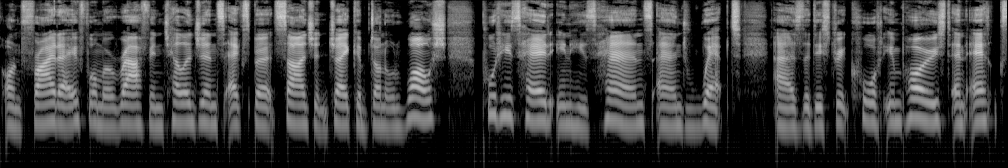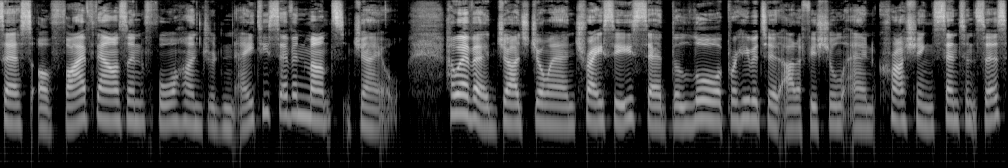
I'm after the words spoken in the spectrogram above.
On Friday, former RAF intelligence expert Sergeant Jacob Donald Walsh put his head in his hands and wept as the district court imposed an excess of 5,487 months jail. However, Judge Joanne Tracy said the law prohibited artificial and crushing sentences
